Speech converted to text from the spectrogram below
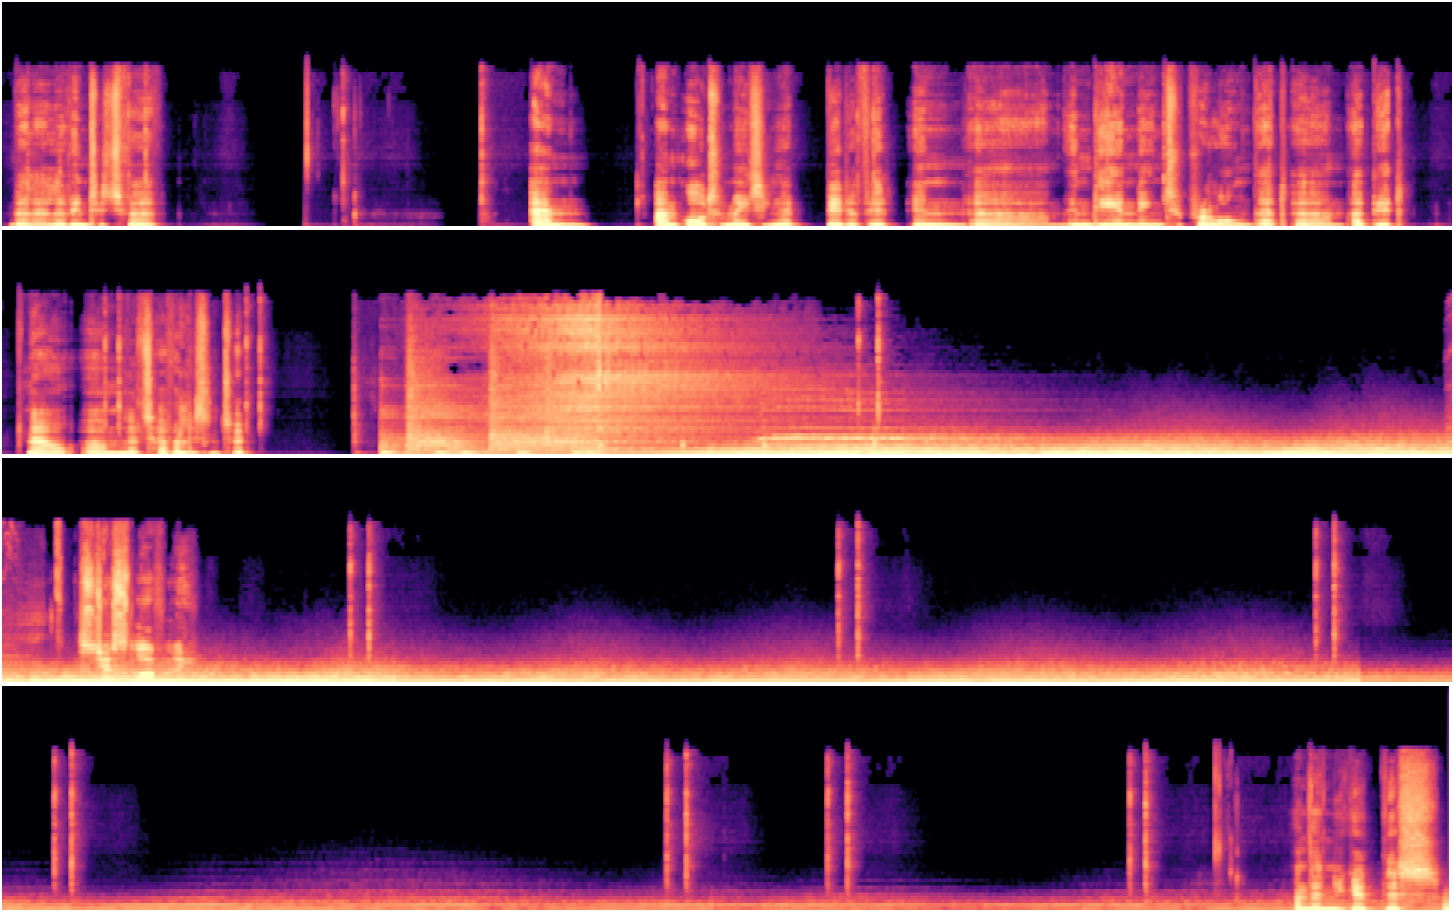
Valhalla Vintage Verb. And I'm automating a bit of it in uh, in the ending to prolong that um, a bit. Now um, let's have a listen to it. Just lovely. And then you get this.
